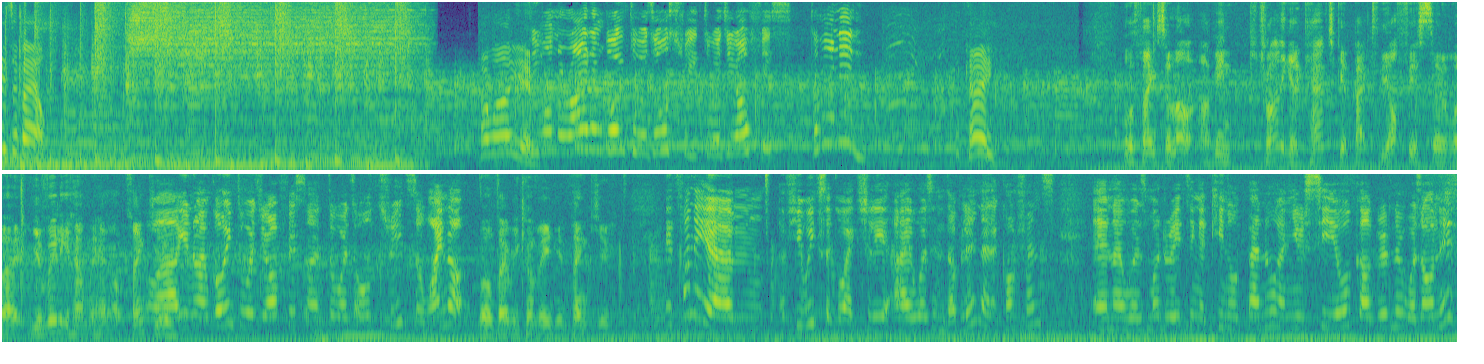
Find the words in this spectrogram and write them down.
Isabel! How are Do you you? want a ride? I'm going towards Old Street, towards your office. Come on in. Okay. Well, thanks a lot. I've been trying to get a cab to get back to the office, so uh, you really helped me out. Thank you. Well, you know, I'm going towards your office, uh, towards Old Street, so why not? Well, very convenient. Thank you. It's funny, um, a few weeks ago actually, I was in Dublin at a conference and I was moderating a keynote panel, and your CEO, Carl Grivner, was on it.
